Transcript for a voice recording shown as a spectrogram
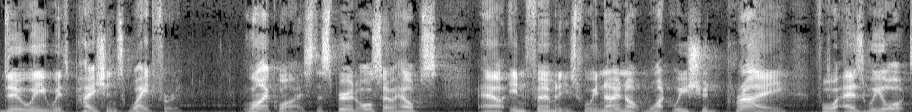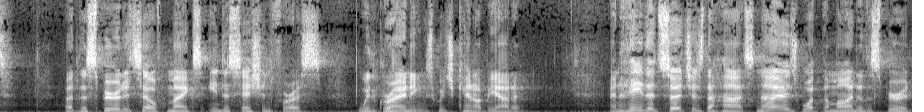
do we with patience wait for it. Likewise, the Spirit also helps our infirmities, for we know not what we should pray for as we ought, but the Spirit itself makes intercession for us with groanings which cannot be uttered. And he that searches the hearts knows what the mind of the Spirit,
